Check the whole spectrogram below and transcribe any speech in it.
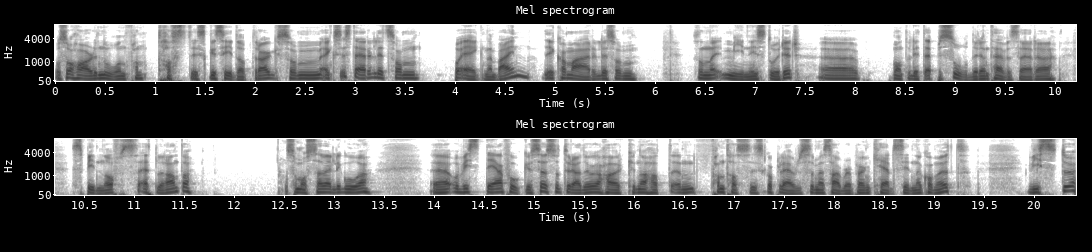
Og så har du noen fantastiske sideoppdrag som eksisterer litt sånn på egne bein. De kan være liksom sånne minihistorier. Uh, på en måte litt episoder i en TV-serie, spin-offs, et eller annet, da. Som også er veldig gode. Eh, og hvis det er fokuset, så tror jeg du har kunnet hatt en fantastisk opplevelse med Cyberpunk helt siden det kom ut. Hvis du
